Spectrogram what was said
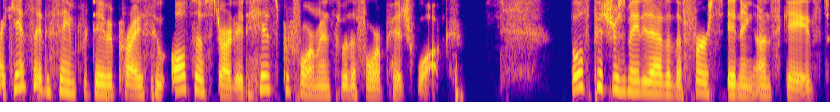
I can't say the same for David Price, who also started his performance with a four pitch walk. Both pitchers made it out of the first inning unscathed,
